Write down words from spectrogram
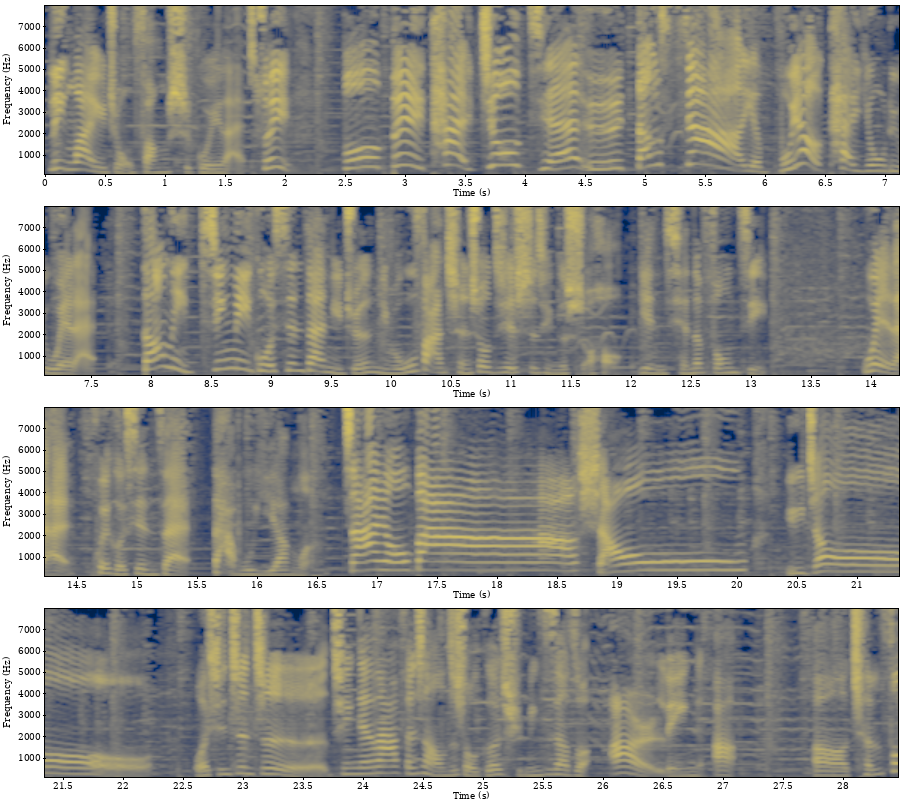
另外一种方式归来。所以，不必太纠结于当下，也不要太忧虑未来。当你经历过现在你觉得你们无法承受这些事情的时候，眼前的风景，未来会和现在大不一样了。加油吧，小宇宙！我是志志，今天跟大家分享的这首歌曲名字叫做《二零二》，呃，乘风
